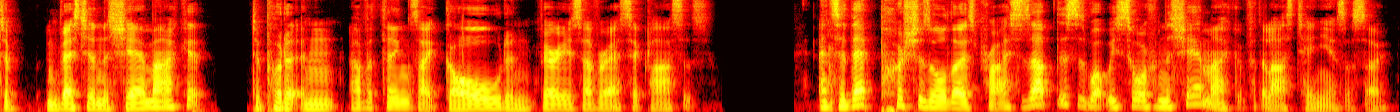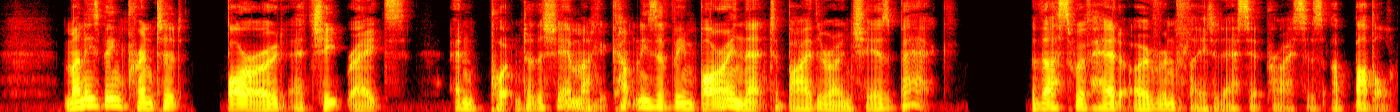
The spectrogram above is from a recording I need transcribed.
to invest in the share market, to put it in other things like gold and various other asset classes. And so that pushes all those prices up. This is what we saw from the share market for the last 10 years or so. Money's being printed, borrowed at cheap rates, and put into the share market. Companies have been borrowing that to buy their own shares back. Thus, we've had overinflated asset prices, a bubble,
